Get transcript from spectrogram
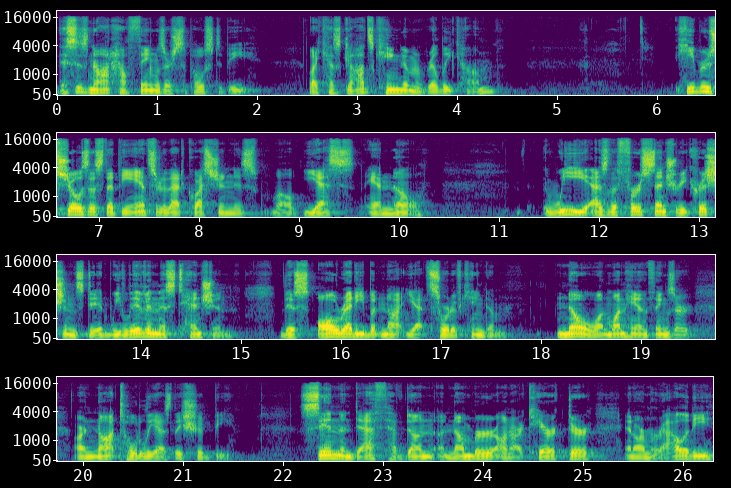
This is not how things are supposed to be. Like, has God's kingdom really come? Hebrews shows us that the answer to that question is, well, yes and no. We, as the first century Christians did, we live in this tension, this already but not yet sort of kingdom. No, on one hand, things are, are not totally as they should be. Sin and death have done a number on our character and our morality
